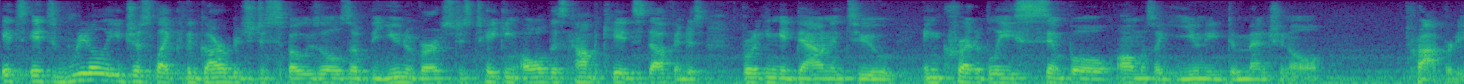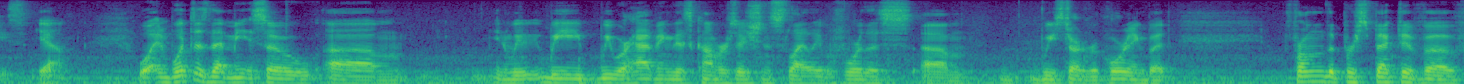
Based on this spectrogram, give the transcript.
it's it's really just like the garbage disposals of the universe just taking all this complicated stuff and just breaking it down into incredibly simple almost like unidimensional properties Yeah. Well, and what does that mean? So, um, you know, we, we, we were having this conversation slightly before this, um, we started recording, but from the perspective of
